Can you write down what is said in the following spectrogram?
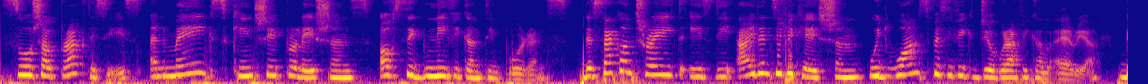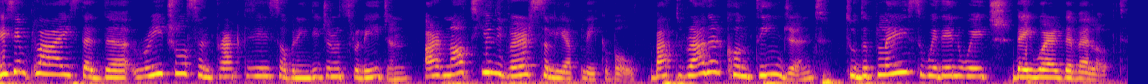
social practices, and makes kinship relations of significant importance. The second trait is the identification with one specific geographical area. This implies that the rituals and practices of an indigenous religion are not universally applicable, but rather contingent to the place within which they were developed,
